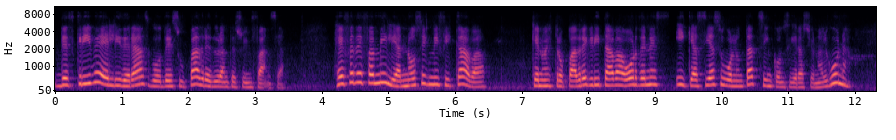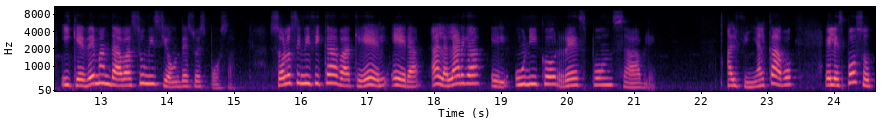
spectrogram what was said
describe el liderazgo de su padre durante su infancia. Jefe de familia no significaba que nuestro padre gritaba órdenes y que hacía su voluntad sin consideración alguna y que demandaba sumisión de su esposa solo significaba que él era, a la larga, el único responsable. Al fin y al cabo, el esposo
